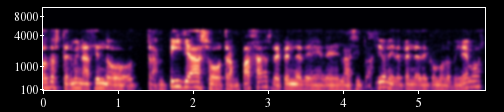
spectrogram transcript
todos terminan haciendo trampillas o trampazas, depende de, la situación y depende de cómo lo miremos,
